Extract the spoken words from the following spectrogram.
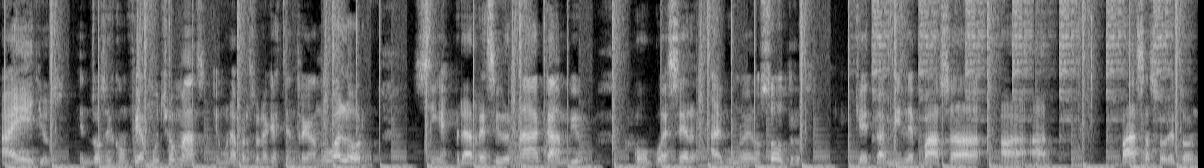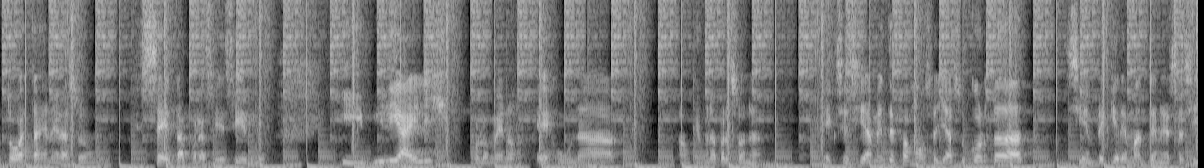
a ellos. Entonces confían mucho más en una persona que esté entregando valor sin esperar recibir nada a cambio, como puede ser alguno de nosotros, que también le pasa a, pasa sobre todo en toda esta generación Z, por así decirlo. Y Billie Eilish, por lo menos, es una, aunque es una persona excesivamente famosa ya a su corta edad, siempre quiere mantenerse así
